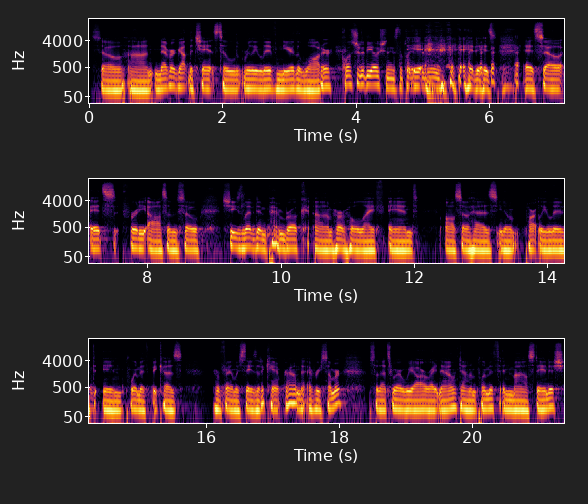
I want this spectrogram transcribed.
so uh, never got the chance to really live near the water. Closer to the ocean is the place to be. it is. It's, so it's pretty awesome. So she's lived in Pembroke um, her whole life, and also has you know partly lived in Plymouth because her family stays at a campground every summer. So that's where we are right now, down in Plymouth in Myles Standish.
